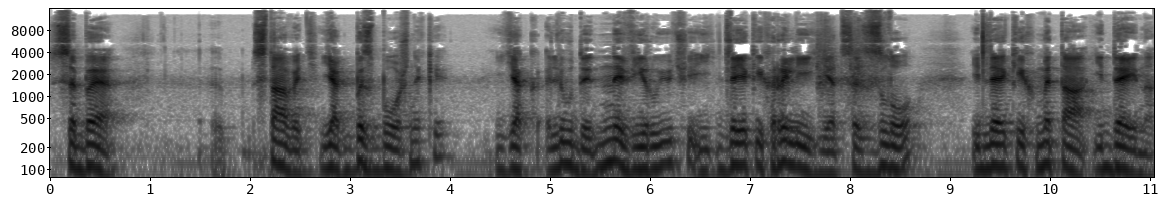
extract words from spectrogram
себе е, ставить як безбожники, як люди невіруючі, для яких релігія це зло, і для яких мета ідейна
